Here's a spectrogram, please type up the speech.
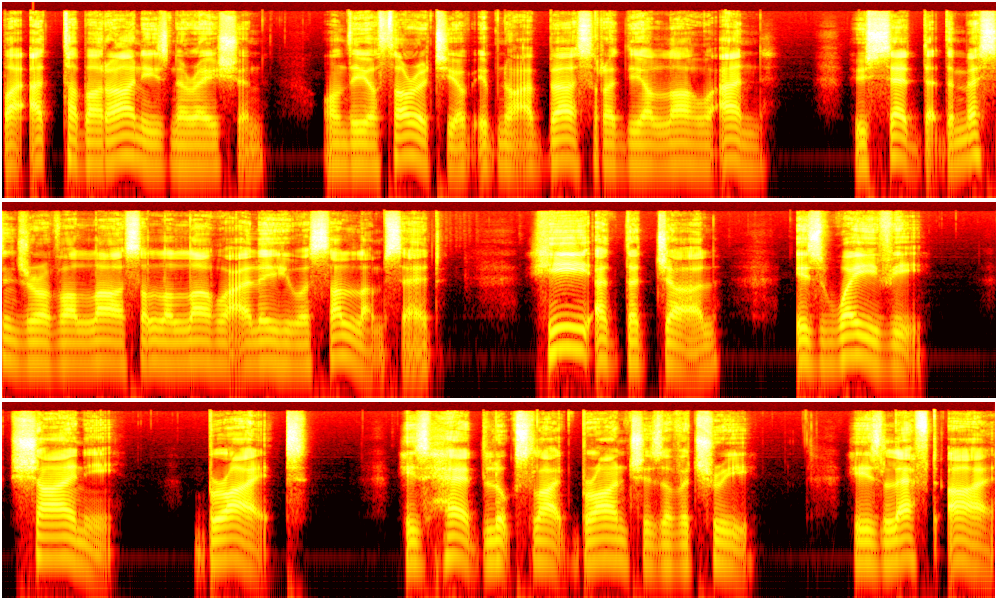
by At-Tabarani's narration on the authority of Ibn Abbas radiallahu anh, who said that the Messenger of Allah sallallahu alayhi wasallam said, He ad-Dajjal is wavy, shiny, bright. His head looks like branches of a tree. His left eye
